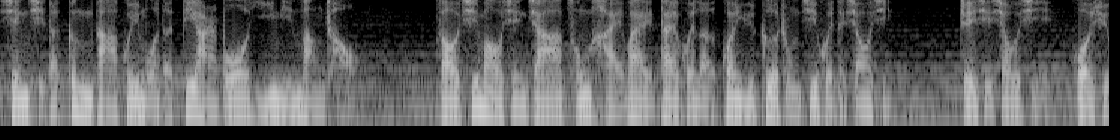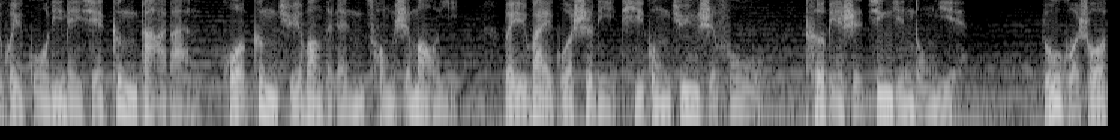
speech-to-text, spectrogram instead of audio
掀起的更大规模的第二波移民浪潮。早期冒险家从海外带回了关于各种机会的消息。这些消息或许会鼓励那些更大胆或更绝望的人从事贸易，为外国势力提供军事服务，特别是经营农业。如果说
